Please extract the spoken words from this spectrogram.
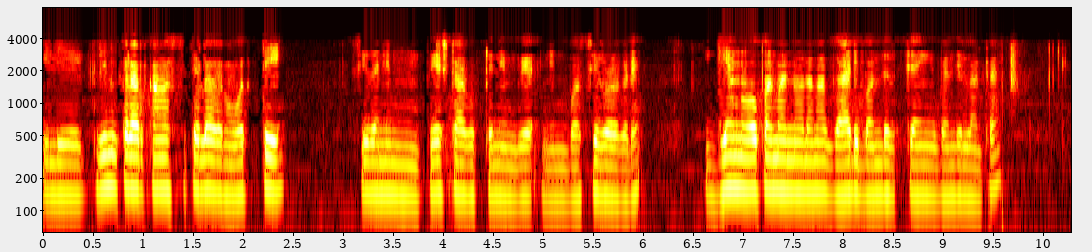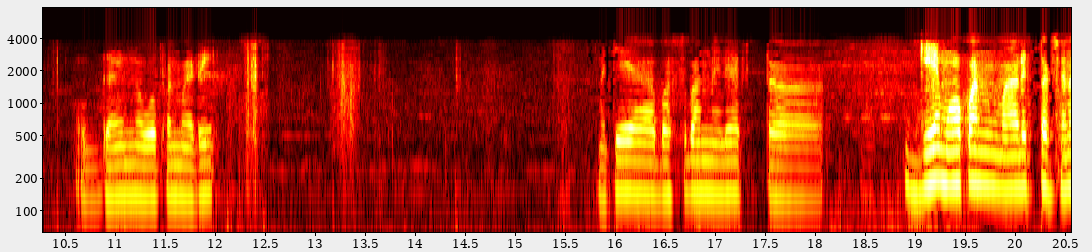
ಇಲ್ಲಿ ಗ್ರೀನ್ ಕಲರ್ ಕಾಣಿಸ್ತಿತ್ತಲ್ಲ, ಅದನ್ನು ಒತ್ತಿ, ಸೀದಾ ನಿಮ್ಮ ಪೇಸ್ಟ್ ಆಗುತ್ತೆ ನಿಮಗೆ ನಿಮ್ಮ ಬಸ್ ಒಳಗಡೆ. ಈ ಗೇಮ್ನ ಓಪನ್ ಮಾಡಿ ನೋಡೋಣ. ಗಾಡಿ ಬಂದಿರುತ್ತೆ, ಹಿಂಗೆ ಬಂದಿಲ್ಲ ಅಂತ. ಗೇಮ್ನ ಓಪನ್ ಮಾಡಿ ಮತ್ತೆ ಬಸ್ ಬಂದಮೇಲೆ ಗೇಮ್ ಓಪನ್ ಮಾಡಿದ ತಕ್ಷಣ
